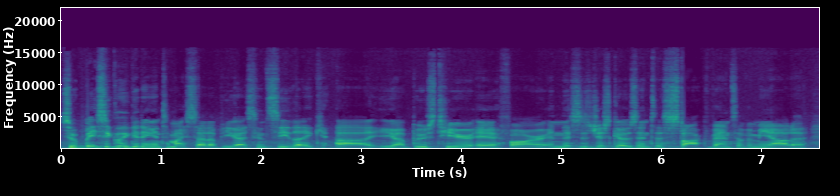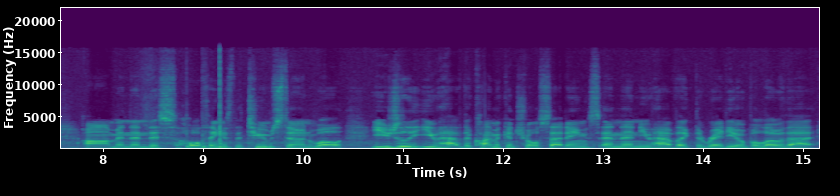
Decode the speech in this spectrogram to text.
So basically getting into my setup, you guys can see like, uh, you got boost here, AFR, and this is just goes into stock vents of a Miata. Um, and then this whole thing is the tombstone. Well, usually you have the climate control settings and then you have like the radio below that.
